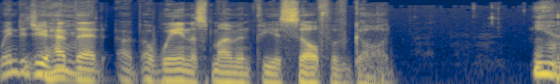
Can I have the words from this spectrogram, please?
When did you have that awareness moment for yourself of God? Yeah.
